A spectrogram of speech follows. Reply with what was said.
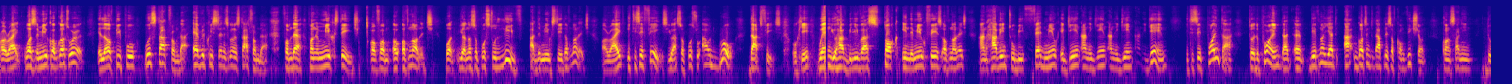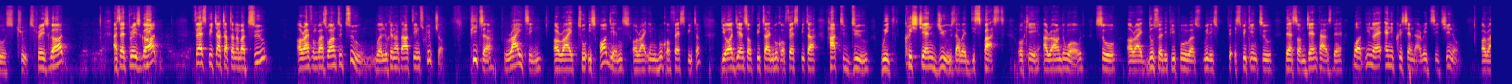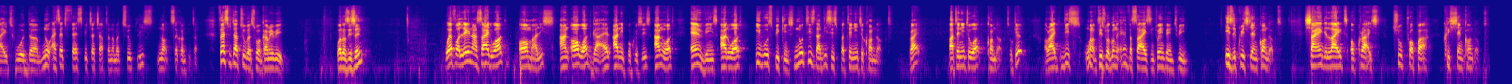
All right, what's the milk of God's word? A lot of people will start from that. Every Christian is going to start from that, from there, from the milk stage or from um, of, of knowledge. But you are not supposed to live at the milk state of knowledge. All right, it is a phase. You are supposed to outgrow that phase. Okay, when you have believers stuck in the milk phase of knowledge and having to be fed milk again and again and again and again, it is a pointer to the point that uh, they've not yet uh, gotten to that place of conviction concerning those truths. Praise God. I said, Praise God. First Peter chapter number 2, all right, from verse 1 to 2. We're looking at our theme scripture. Peter writing, all right, to his audience, all right, in the book of First Peter. The audience of Peter in the book of First Peter had to do with Christian Jews that were dispersed, okay, around the world. So, all right, those were the people who was really sp- speaking to. There are some Gentiles there, but you know, any Christian that reads it, you know, all right, would um, no, I said First Peter chapter number two, please, not Second Peter. First Peter two verse one. Can we read? What does he say? Wherefore, laying aside what all malice and all what guile and hypocrisies and what envies and what evil speakings. Notice that this is pertaining to conduct, right? Pertaining to what conduct? Okay. All right. This one of these we're going to emphasize in 2023 is the Christian conduct, shine the light of Christ through proper Christian conduct.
